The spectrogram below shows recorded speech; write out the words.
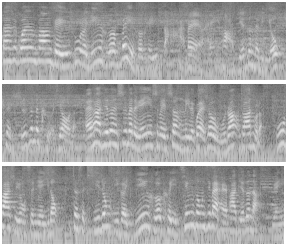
但是官方给出了银河为何可以打败海帕杰顿的理由，却十分的可笑的。海帕杰顿失败的原因是被胜利的怪兽武装抓住了，无法使用瞬间移动，这是其中一个银河可以轻松击败海帕杰顿的原因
